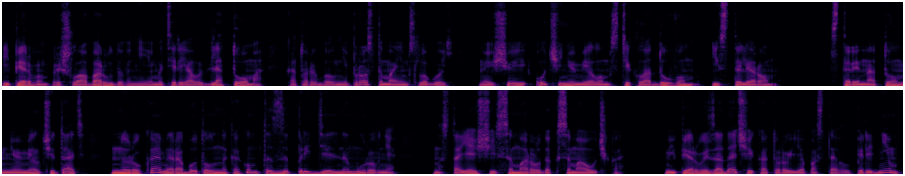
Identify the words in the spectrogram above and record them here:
И первым пришло оборудование и материалы для Тома, который был не просто моим слугой, но еще и очень умелым стеклодувом и столяром. Старина Том не умел читать, но руками работал на каком-то запредельном уровне, настоящий самородок-самоучка. И первой задачей, которую я поставил перед ним,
